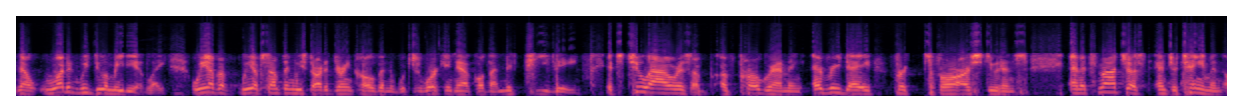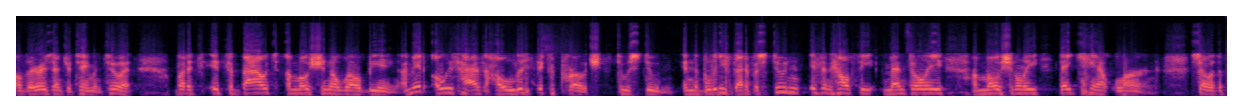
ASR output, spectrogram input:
Now, what did we do immediately? We have a we have something we started during COVID, which is working now called MIT TV. It's two hours of, of programming every day for for our students, and it's not just entertainment, although there is entertainment to it, but it's it's about emotional well-being. Amit always has a holistic approach to a student, in the belief that if a student isn't healthy mentally, emotionally, they can't learn. So the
